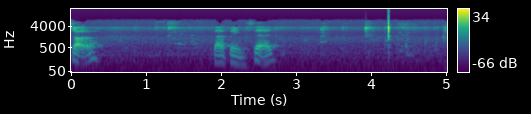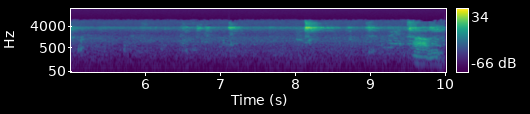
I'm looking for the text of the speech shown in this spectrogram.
So that being said. Um,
